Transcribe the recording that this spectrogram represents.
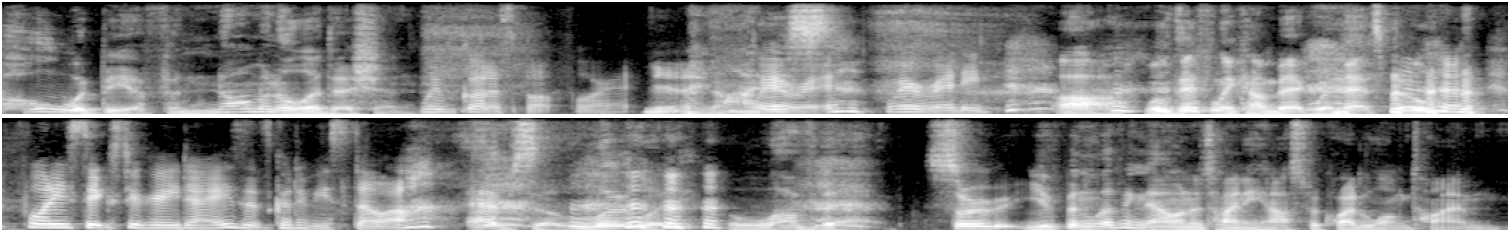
pool would be a phenomenal addition. we've got a spot for it. Yeah. Nice. We're, re- we're ready. Ah, we'll definitely come back when that's built. 46 degree days, it's going to be stellar. Absolutely. Love that. So, you've been living now in a tiny house for quite a long time.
